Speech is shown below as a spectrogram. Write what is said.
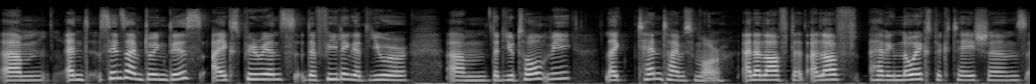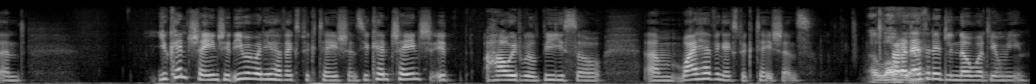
Um, and since I'm doing this, I experience the feeling that you're um, that you told me like ten times more, and I love that. I love having no expectations, and you can change it even when you have expectations. You can change it how it will be. So um, why having expectations? I love but that. I definitely know what you mean.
